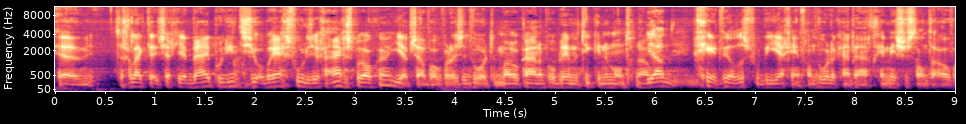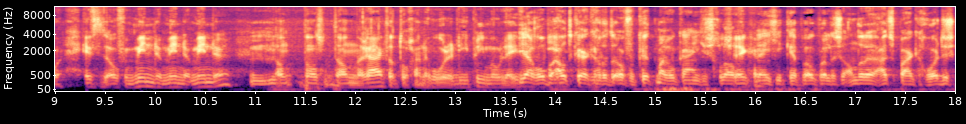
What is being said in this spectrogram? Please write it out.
Ehm, tegelijkertijd zeg je, wij politici op rechts voelen zich aangesproken. Je hebt zelf ook wel eens het woord de Marokkanen problematiek in de mond genomen. Ja. Geert Wilders, voor wie jij geen verantwoordelijkheid draagt, geen misverstand over, heeft het over minder, minder, minder. dan, dan, dan raakt dat toch aan de woorden die Primo. Mhm. Ja, Rob Oudkerk had het over kut Marokkaantjes, geloof ik. Weet je, ik heb ook wel eens andere uitspraken gehoord. Dus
